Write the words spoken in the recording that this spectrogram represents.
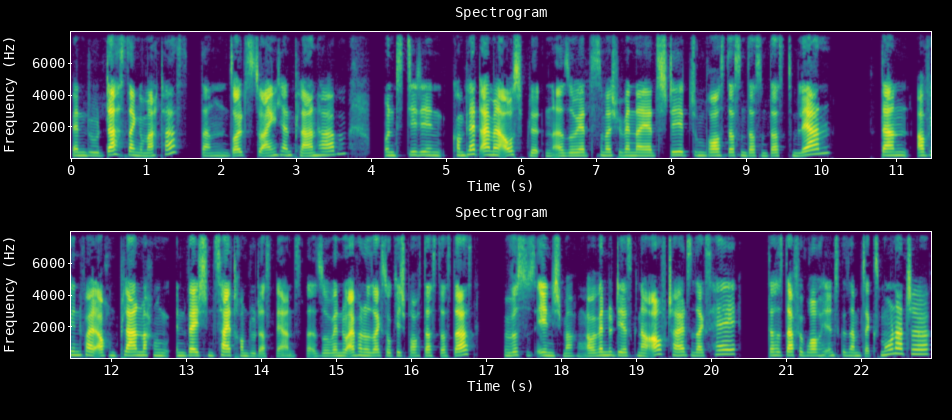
wenn du das dann gemacht hast, dann solltest du eigentlich einen Plan haben und dir den komplett einmal aussplitten. Also jetzt zum Beispiel, wenn da jetzt steht, du brauchst das und das und das zum Lernen, dann auf jeden Fall auch einen Plan machen, in welchem Zeitraum du das lernst. Also wenn du einfach nur sagst, okay, ich brauche das, das, das, dann wirst du es eh nicht machen. Aber wenn du dir das genau aufteilst und sagst, hey, das ist dafür brauche ich insgesamt sechs Monate,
